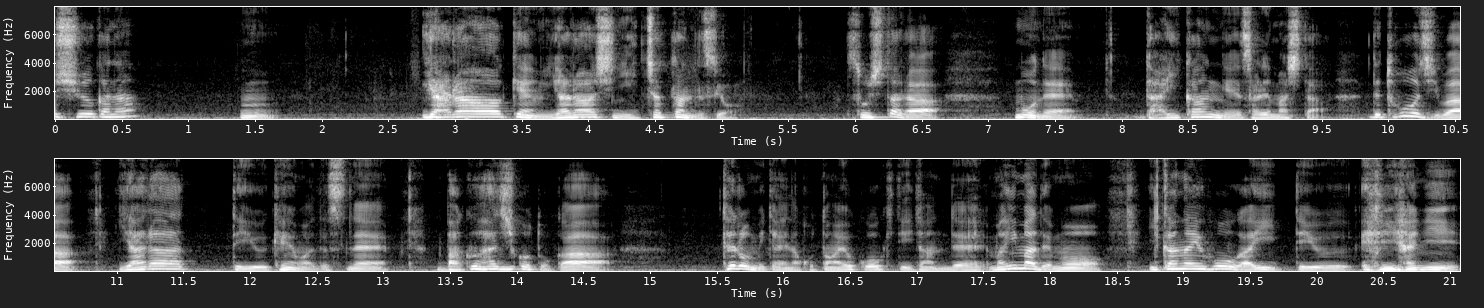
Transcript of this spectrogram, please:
週かな？うん。やら県やら市に行っちゃったんですよ。そしたらもうね大歓迎されました。で当時はやらっていう県はですね爆破事故とかテロみたいなことがよく起きていたんで、まあ、今でも行かない方がいいっていう エリアに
